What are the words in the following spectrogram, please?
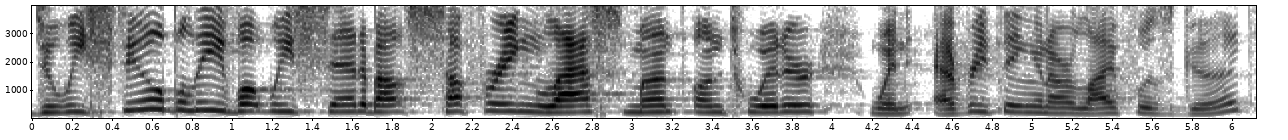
Do we still believe what we said about suffering last month on Twitter when everything in our life was good?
